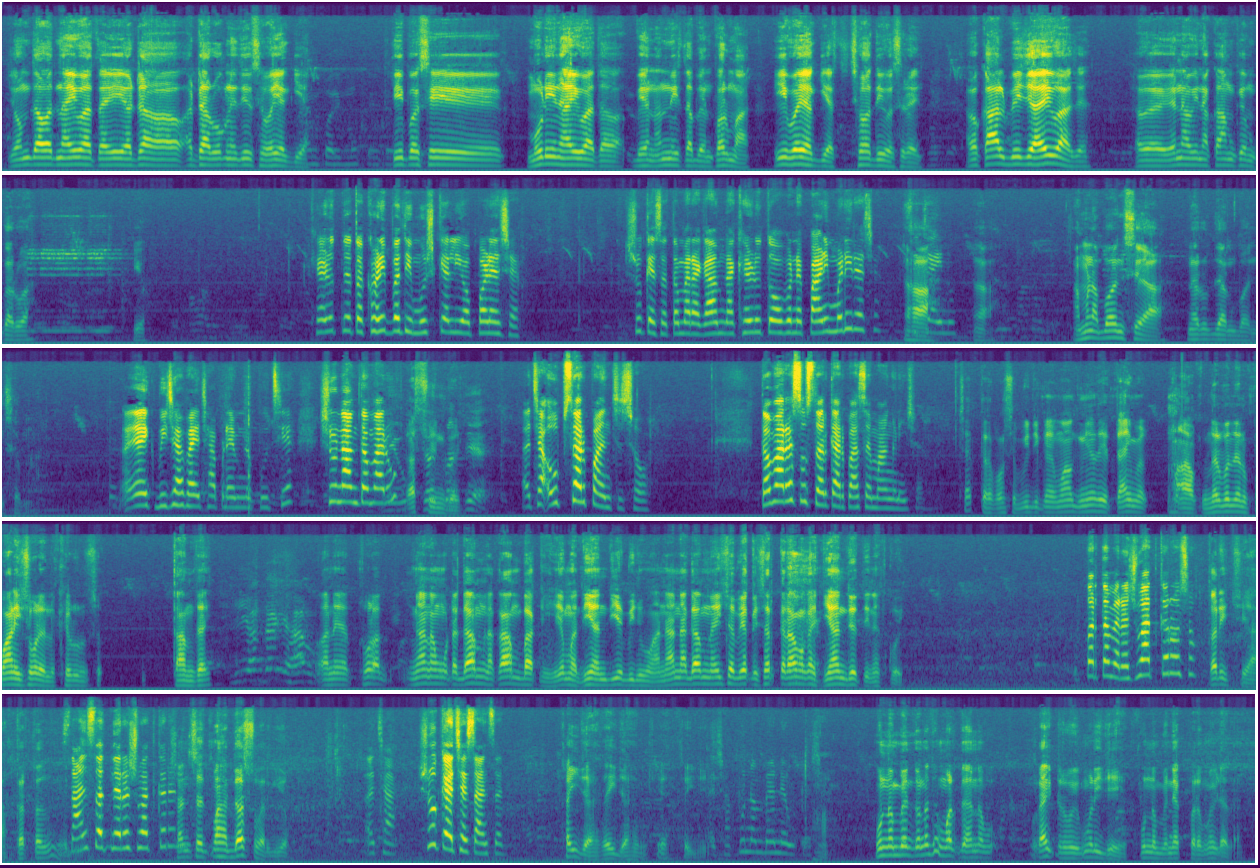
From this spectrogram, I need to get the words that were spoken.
જો અમદાવાદના આવ્યા હતા એ અઢાર અઢાર ઓગણીસ દિવસે વયા ગયા. તે પછી મૂડીને આવ્યા હતા બેન અનિતાબેન પરમાર. એ વયા ગયા છ દિવસ રહી હવે કાલ બીજા આવ્યા છે. હવે એના વિના કામ કેમ કરવા? ખેડૂતને તો ઘણી બધી મુશ્કેલીઓ પડે છે. શું કહેશો તમારા ગામના ખેડૂતોને પાણી મળી રહે છે? હા હા. હમણાં બંધ છે આ. નરુદાનું બંધ છે હમણાં. અહીંયા એક બીજા ભાઈ છે આપણે એમને પૂછીએ. શું નામ તમારું? અશ્વિનભાઈ. અચ્છા ઉપસરપંચ છો. તમારે શું સરકાર પાસે માંગણી છે? સરકાર પાસે બીજી કઈ માગ નથી. ટાઈમે નર્મદાનું પાણી છોડે એટલે ખેડૂત કામ થાય. અને થોડાક નાના મોટા ગામના કામ બાકી. એમાં ધ્યાન દે બીજું. આ નાના ગામના હિસાબે કે સરકાર આમાં કઈ ધ્યાન દેતી નથી કોઈ. ઉપર તમે રજૂઆત કરો છો? કરી છે આ કરતા જ હોય. સાંસદને રજૂઆત કરે સંસદ પાસે દસ વાર ગયો અચ્છા. શું કહે છે સાંસદ? થઈ જાય થઈ જાય એમ કે થઈ જાય. અચ્છા પૂનમબેન એવું કહે છે. પૂનમબેન તો નથી મળતા. એને રાઇટર હોય મળી જાય. પૂનમબેન એક પર મળ્યા હતા.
